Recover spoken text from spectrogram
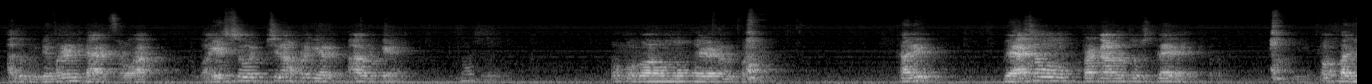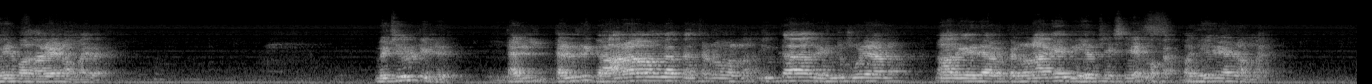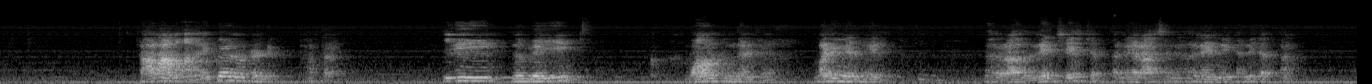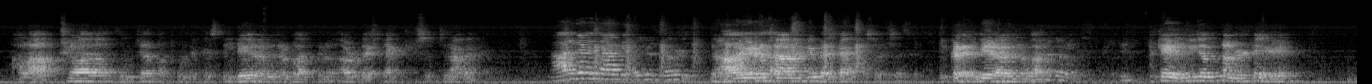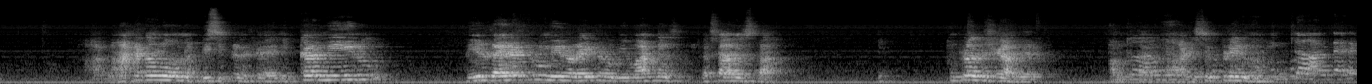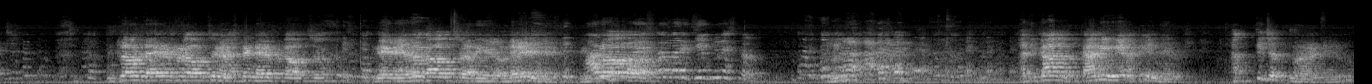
అది ఒక డిఫరెంట్ క్యారెక్టర్ ఒక వయస్సు వచ్చినప్పటికి ఆవిడకి. ఒక ముప్పై ఏడు అనుకోండి. కానీ వేషం ప్రకారం చూస్తే ఒక పదిహేను పదహారు ఏళ్ళ అమ్మాయి గారు మెచ్యూరిటీ లేదు. తల్లి తండ్రి గారాళంగా పెంచడం వల్ల ఇంకా రెండు మూడేళ్ళ నాలుగైదేళ్ళ పిల్లలాగే బిహేవ్ చేసే ఒక పదిహేను ఏళ్ళ అమ్మాయి. చాలా అమాయకమైనటువంటి పాత్ర ఇది నువ్వు వెయ్యి బాగుంటుందంటే మళ్ళీ నేను నేను నాకు రాదు. నేను చేసి చెప్తాను. నేను కదా, నేను నీకు అన్ని చెప్తాను. అలా అక్షరాల తుంచా తప్పకుండా చేస్తే ఇదే రవీంద్ర భారతిలో ఆవిడ బెస్ట్ యాక్టర్స్ వచ్చిన ఆవిడ నాలుగేళ్ళ సార్లకి బెస్ట్ యాక్టర్స్ వచ్చారు ఇక్కడ ఇదే రవీంద్ర భారతిలో అంటే ఎందుకు చెప్తున్నానంటే ఆ నాటకంలో ఉన్న డిసిప్లిన్ అంటే ఇక్కడ మీరు మీరు డైరెక్టర్ మీరు రైటర్ మీ మాటని ప్రస్తావిస్తారు. ఇంట్లో విషయాలు అంత ఆ డిసిప్లిన్. ఇంట్లో డైరెక్టర్. కావచ్చు అసిస్టెంట్ డైరెక్టర్ కావచ్చు నేను ఏదో కావచ్చు అది ఇంట్లో మరి? Chief minister. అది కాదు కానీ అంటే నేను భక్తి చెప్తున్నాను నేను.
